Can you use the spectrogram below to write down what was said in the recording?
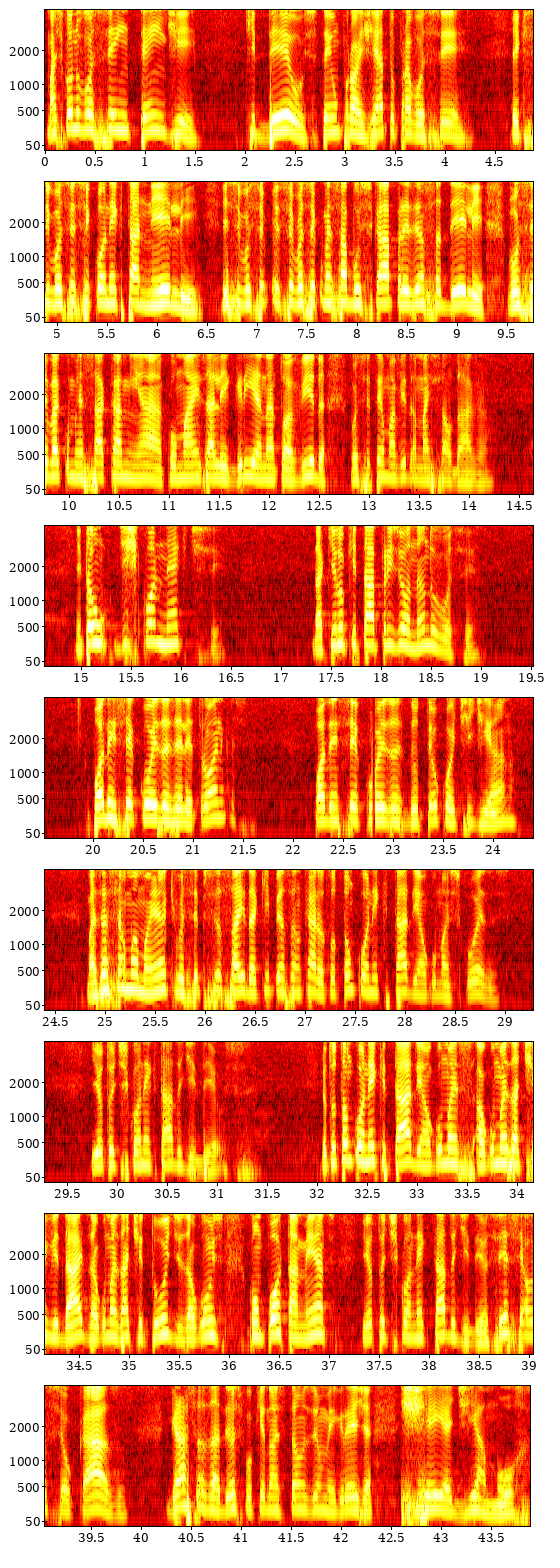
mas quando você entende que Deus tem um projeto para você, e que se você se conectar nele, e se você, se você começar a buscar a presença dele, você vai começar a caminhar com mais alegria na tua vida, você tem uma vida mais saudável. Então, desconecte-se daquilo que está aprisionando você. Podem ser coisas eletrônicas, podem ser coisas do teu cotidiano, mas essa é uma manhã que você precisa sair daqui pensando, cara, eu estou tão conectado em algumas coisas, e eu estou desconectado de Deus. Eu estou tão conectado em algumas, algumas atividades, algumas atitudes, alguns comportamentos, e eu estou desconectado de Deus. Se esse é o seu caso, graças a Deus, porque nós estamos em uma igreja cheia de amor.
